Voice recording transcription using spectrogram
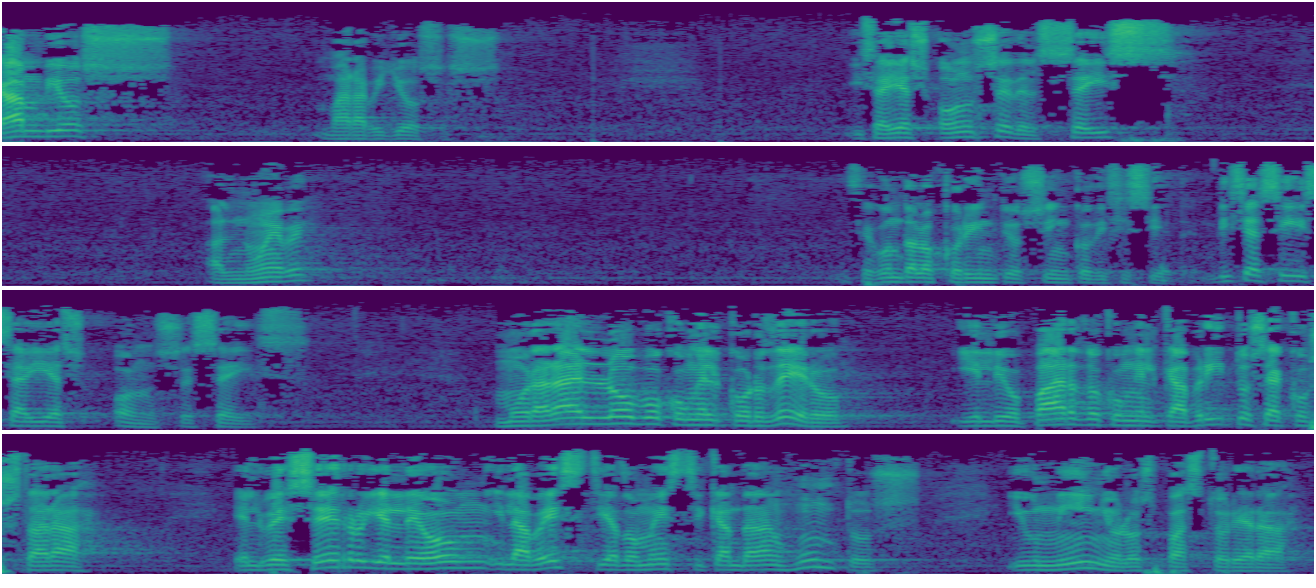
cambios maravillosos. Isaías 11 del 6 al 9. Segundo a los Corintios 5, 17. Dice así Isaías 11, 6. Morará el lobo con el cordero y el leopardo con el cabrito se acostará. El becerro y el león y la bestia doméstica andarán juntos y un niño los pastoreará.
